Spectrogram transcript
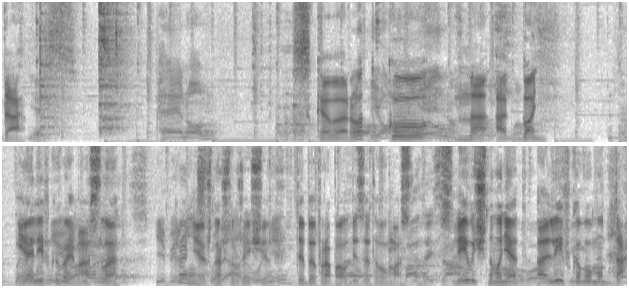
Да. Сковородку на огонь. И оливковое масло. Конечно, что же еще? Ты бы пропал без этого масла. Сливочному нет, оливковому да.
